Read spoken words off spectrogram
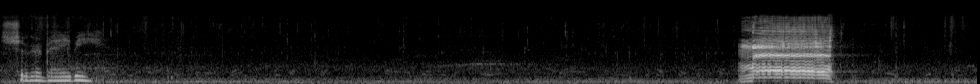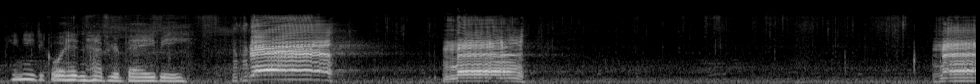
Sugar baby. You need to go ahead and have your baby. Nah. Nah.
